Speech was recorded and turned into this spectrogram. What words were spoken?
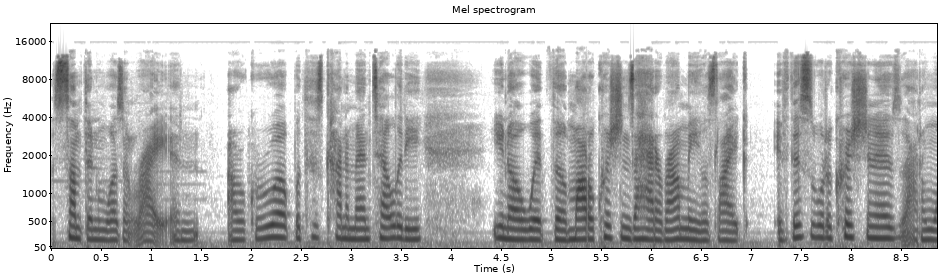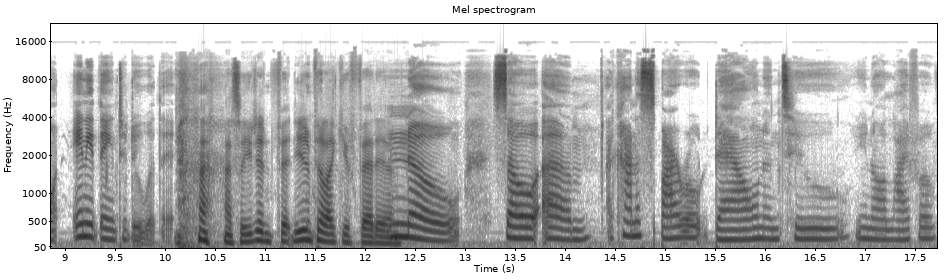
something wasn't right. And I grew up with this kind of mentality, you know, with the model Christians I had around me. It was like, if this is what a Christian is, I don't want anything to do with it. so you didn't fit. You didn't feel like you fit in. No. So um, I kind of spiraled down into you know a life of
